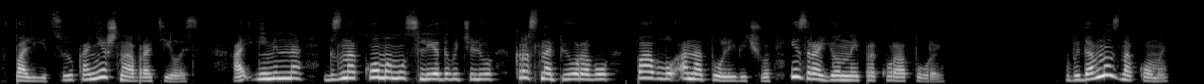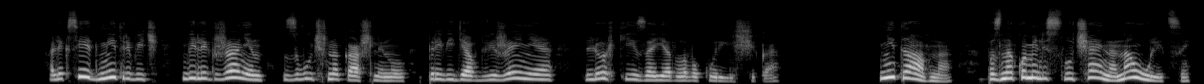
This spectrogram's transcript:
В полицию, конечно, обратилась, а именно к знакомому следователю Красноперову Павлу Анатольевичу из районной прокуратуры. Вы давно знакомы? Алексей Дмитриевич Великжанин звучно кашлянул, приведя в движение легкие заядлого курильщика. Недавно познакомились случайно на улице,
